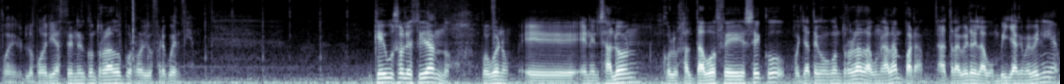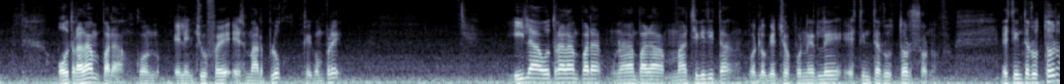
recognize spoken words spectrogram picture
pues lo podrías tener controlado por radiofrecuencia. ¿Qué uso le estoy dando? Pues bueno, eh, en el salón con los altavoces seco, pues ya tengo controlada una lámpara a través de la bombilla que me venía, otra lámpara con el enchufe Smart Plug que compré y la otra lámpara, una lámpara más chiquitita, pues lo que he hecho es ponerle este interruptor Sonoff. Este interruptor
